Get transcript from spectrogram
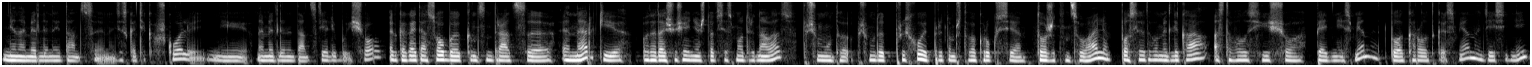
ни на медленные танцы на дискотеках в школе, ни на медленные танцы где-либо еще. Это какая-то особая концентрация энергии, вот это ощущение, что все смотрят на вас, почему-то почему это происходит, при том, что вокруг все тоже танцевали. После этого медляка оставалось еще пять дней смены. Это была короткая смена, 10 дней.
